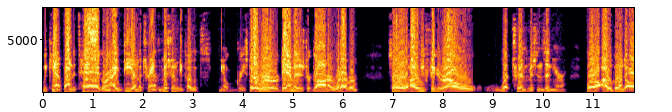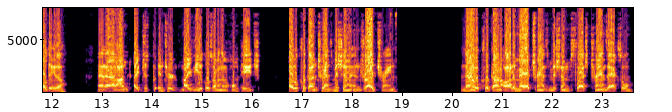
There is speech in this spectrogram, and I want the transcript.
We can't find a tag or an ID on the transmission because it's you know greased over or damaged or gone or whatever. So how do we figure out what transmission's in here? Well, I would go into ALLDATA, and I'm, I just entered my vehicle, so I'm on the home page. I will click on transmission and drivetrain, then I would click on automatic transmission slash transaxle.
